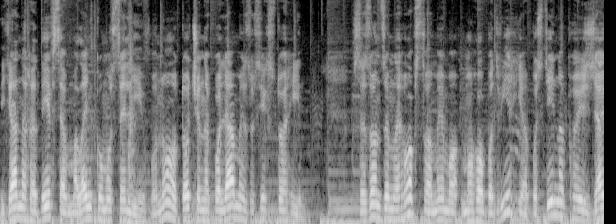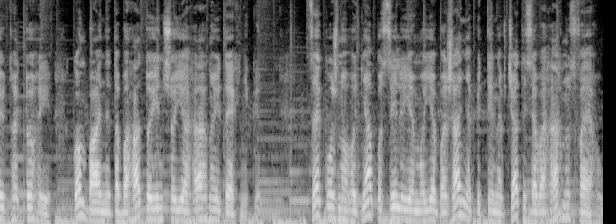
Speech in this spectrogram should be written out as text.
Я народився в маленькому селі. Воно оточене полями з усіх сторін. В сезон землеробства мимо мого подвір'я постійно проїжджають трактори, комбайни та багато іншої аграрної техніки. Це кожного дня посилює моє бажання піти навчатися в аграрну сферу.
